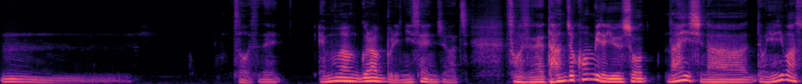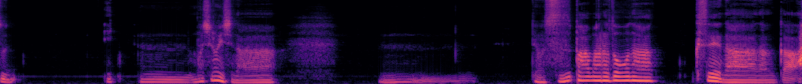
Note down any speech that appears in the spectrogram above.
うん。そうですね。M1 グランプリ2018。そうですね。男女コンビで優勝ないしな。でもユニバース、い、うん、面白いしな。うん。でもスーパーマラドーナくせえな、なんか。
